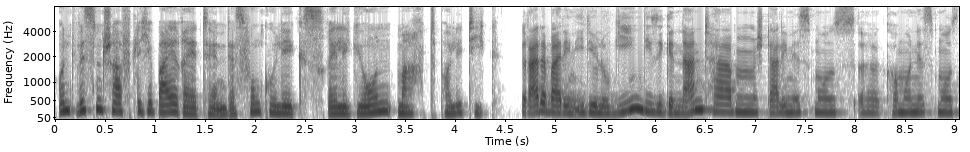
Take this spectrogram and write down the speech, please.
und wissenschaftliche Beirätin des Funkkollegs Religion, Macht, Politik. Gerade bei den Ideologien, die Sie genannt haben, Stalinismus, äh, Kommunismus,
